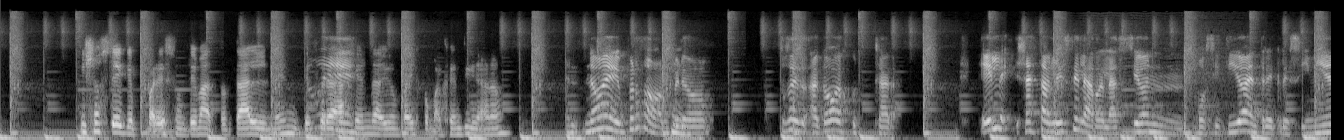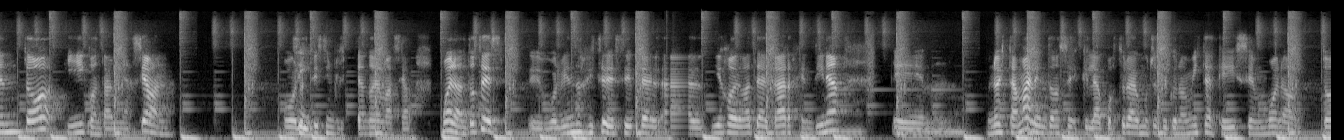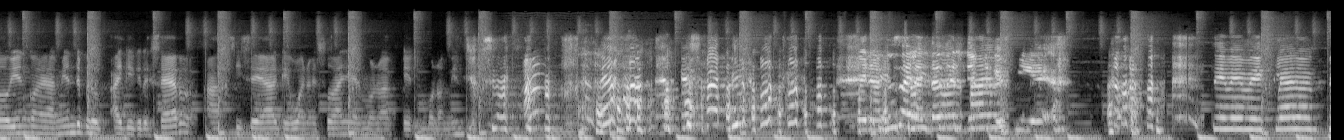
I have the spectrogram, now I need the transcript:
Y yo sé que parece un tema totalmente fuera de la agenda de un país como Argentina, ¿no? No, eh, perdón, pero entonces acabo de escuchar. Él ya establece la relación positiva entre crecimiento y contaminación o lo estoy simplificando demasiado. Bueno, entonces, eh, volviendo ¿viste, al, viejo debate acá Argentina, eh, no está mal entonces que la postura de muchos economistas que dicen, bueno, todo bien con el ambiente, pero hay que crecer, así sea que, bueno, eso daña el, mono, el monoambiente. bueno, estás adelantando el tema que sigue. se me mezclaron.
